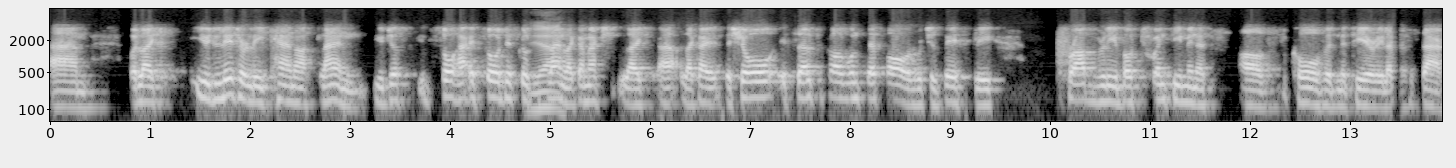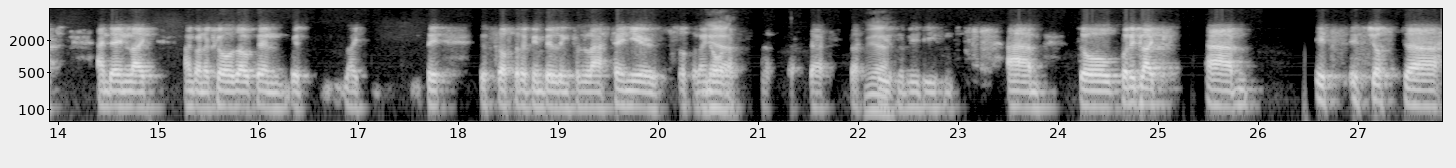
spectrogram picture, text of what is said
Um, but like you literally cannot plan. You just it's so hard, it's so difficult Yeah. to plan. Like I'm actually like uh, like I the show itself is called One Step Forward, which is basically probably about 20 minutes of COVID material at the start, and then like I'm going to close out then with like the the stuff that I've been building for the last 10 years, stuff that I know Yeah. that's that's that's, that's Yeah. reasonably decent. Um, so, but it's like um, it's it's just uh,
